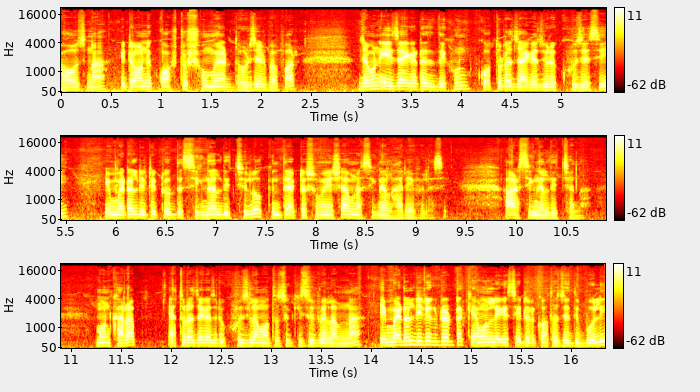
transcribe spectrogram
সহজ না। এটা অনেক কষ্ট, সময় আর ধৈর্যের ব্যাপার। যেমন এই জায়গাটাতে দেখুন কতটা জায়গা জুড়ে খুঁজেছি। এই মেটাল ডিটেক্টরদের সিগন্যাল দিচ্ছিল, কিন্তু একটা সময় এসে আমরা সিগন্যাল হারিয়ে ফেলেছি। আর সিগন্যাল দিচ্ছে না। মন খারাপ, এতটা জায়গা জুড়ে খুঁজলাম, অথচ কিছু পেলাম না। এই মেটাল ডিটেক্টরটা কেমন লেগেছে এটার কথা যদি বলি,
